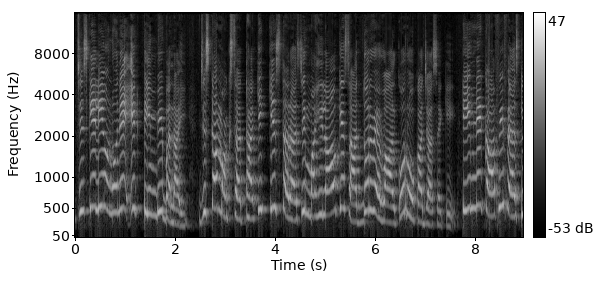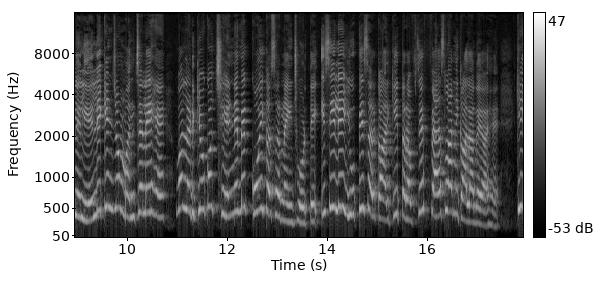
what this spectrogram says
जिसके लिए उन्होंने एक टीम भी बनाई, जिसका मकसद था कि किस तरह से महिलाओं के साथ दुर्व्यवहार को रोका जा सके। टीम काफ़ी फैसले लिए, लेकिन जो मनचले हैं, वह लड़कियों को छेड़ने में कोई कसर नहीं छोड़ते। इसीलिए यूपी सरकार की तरफ़ से फैसला निकाला गया है कि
